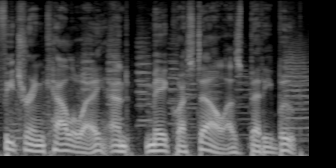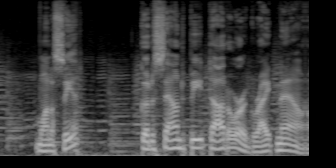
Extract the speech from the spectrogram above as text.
featuring Calloway and Mae Questel as Betty Boop. Want to see it? Go to soundbeat.org right now.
